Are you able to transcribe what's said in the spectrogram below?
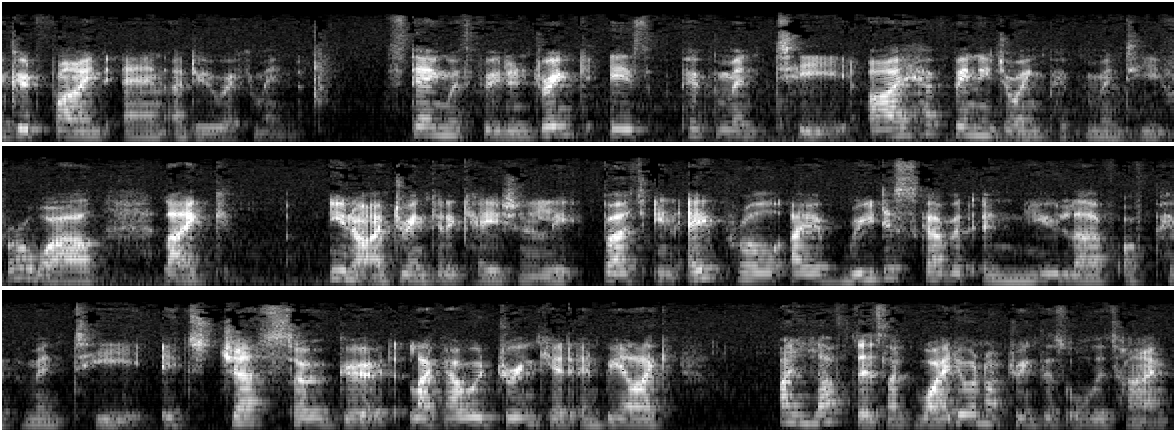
good find and I do recommend staying with food and drink is peppermint tea. I have been enjoying peppermint tea for a while, like you know, I drink it occasionally. But in April, I rediscovered a new love of peppermint tea. It's just so good. Like I would drink it and be like, I love this. Like why do I not drink this all the time?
